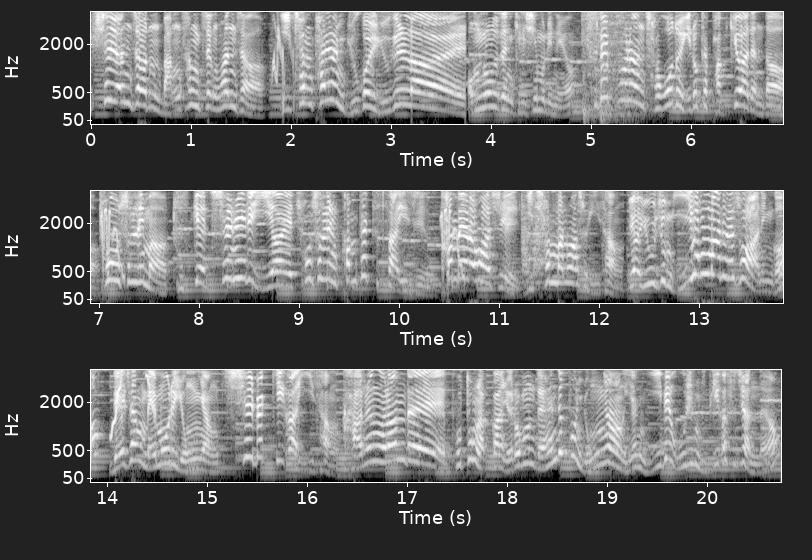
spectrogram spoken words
17년 전 망상증 환자. 2008년 6월 6일날 업로드된 게시물이네요. 휴대폰은 적어도 이렇게 바뀌어야 된다. 초슬림화 두께 7mm 이하의 초슬림 컴팩트 사이즈. 카메라 화질 2천만 화소 이상. 야 요즘 2억만 회소 아닌가? 내장 메모리 용량 700기가 이상. 가능은 한데 보통 약간 여러분들 핸드폰 용량 한 256기가 쓰지 않나요?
